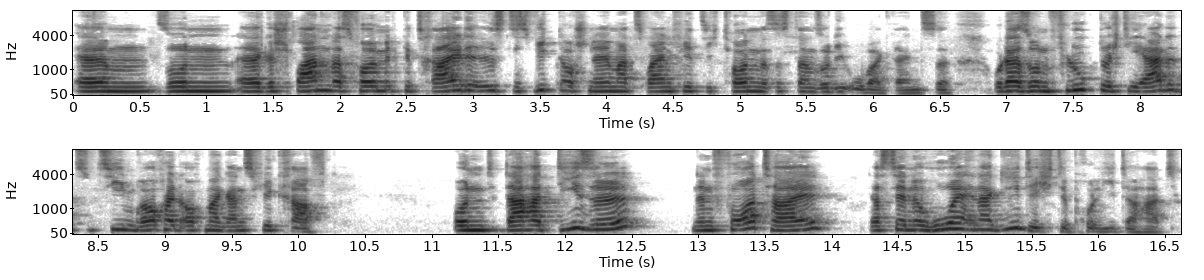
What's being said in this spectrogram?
ähm, so ein äh, Gespann, was voll mit Getreide ist, das wiegt auch schnell mal 42 Tonnen, das ist dann so die Obergrenze. Oder so ein Flug durch die Erde zu ziehen, braucht halt auch mal ganz viel Kraft. Und da hat Diesel einen Vorteil, dass der eine hohe Energiedichte pro Liter hat.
